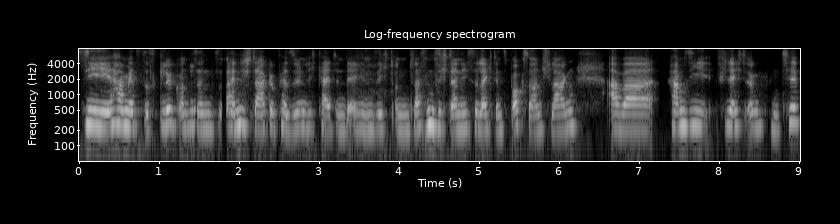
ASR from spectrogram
Sie haben jetzt das Glück und sind eine starke Persönlichkeit in der Hinsicht und lassen sich da nicht so leicht ins Boxhorn schlagen. Aber haben Sie vielleicht irgendeinen Tipp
